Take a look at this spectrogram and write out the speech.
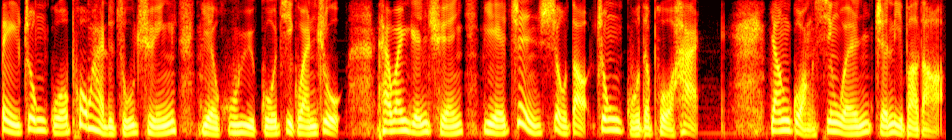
被中国迫害的族群，也呼吁国际关注台湾人权也正受到中国的迫害。”央广新闻整理报道。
